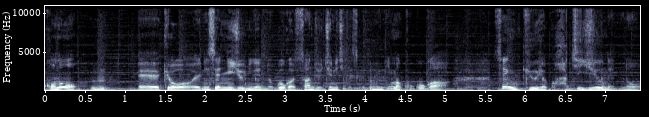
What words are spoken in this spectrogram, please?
この、うん。えー、今日2022年の5月31日ですけど、うん、今ここが1980年の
